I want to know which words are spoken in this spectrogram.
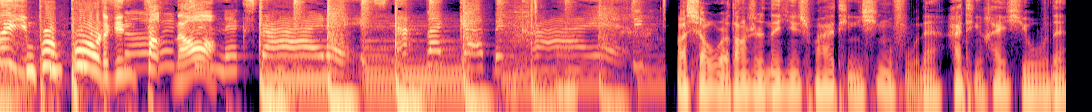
这一步步的给你整的啊！啊，小果当时内心是不是还挺幸福的，还挺害羞的，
